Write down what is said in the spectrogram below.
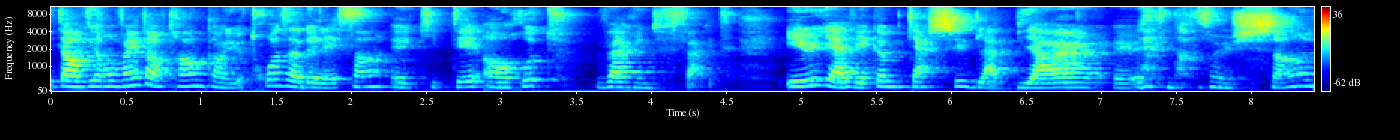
Il était environ 20h30 quand il y a trois adolescents euh, qui étaient en route vers une fête. Et eux, ils avaient comme caché de la bière euh, dans un champ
